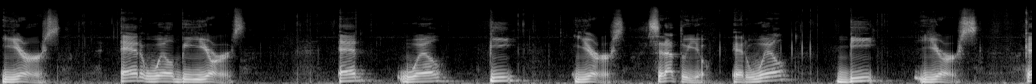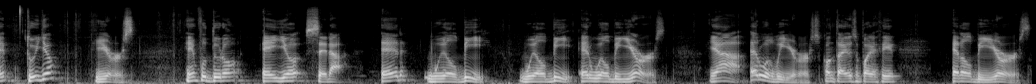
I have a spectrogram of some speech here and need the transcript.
yours. It will be yours. It will be yours. Será tuyo. It will be yours. ¿Ok? Tuyo, yours. En futuro, ello será. It will be. Will be. It will be yours. Ya, it will be yours. Contra ello se puede decir it'll be yours.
